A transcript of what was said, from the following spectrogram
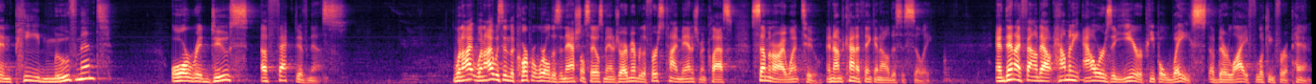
impede movement or reduce effectiveness. When I, when I was in the corporate world as a national sales manager, I remember the first time management class seminar I went to, and I'm kind of thinking, oh, this is silly. And then I found out how many hours a year people waste of their life looking for a pen.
